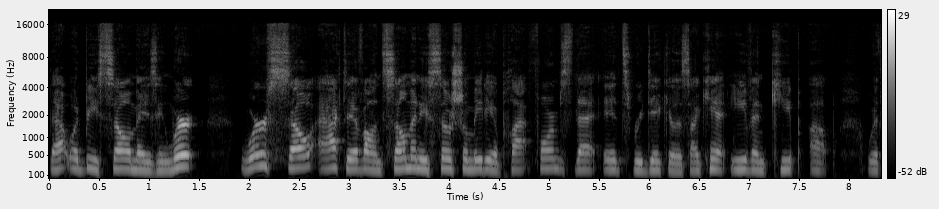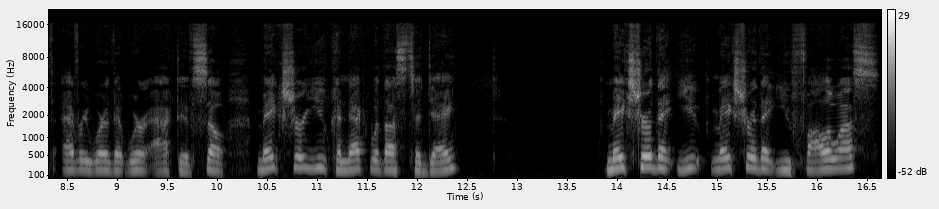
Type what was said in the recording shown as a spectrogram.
That would be so amazing. We're we're so active on so many social media platforms that it's ridiculous. I can't even keep up with everywhere that we're active. So make sure you connect with us today. Make sure that you make sure that you follow us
